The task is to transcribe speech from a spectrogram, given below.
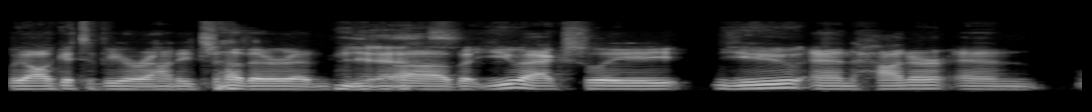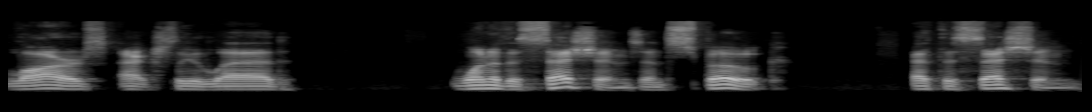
we all get to be around each other and Yes. uh, but you actually you and hunter and lars actually led one of the sessions and spoke at the session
